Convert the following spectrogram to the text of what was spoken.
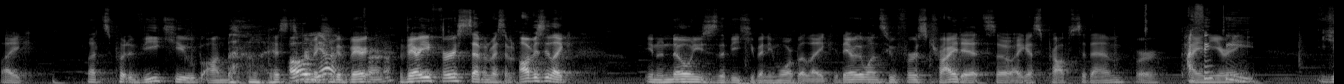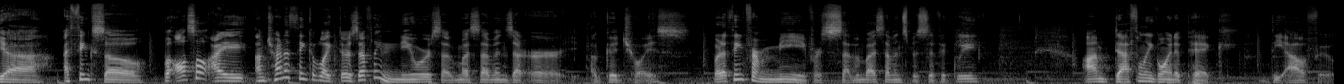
like let's put V Cube on the list Oh, for making yeah, the very very first seven by seven. Obviously, like you know, no one uses the V Cube anymore, but like they're the ones who first tried it, so I guess props to them for I think pioneering. the yeah, I think so. But also, I I'm trying to think of like there's definitely newer seven by sevens that are a good choice. But I think for me, for seven by seven specifically, I'm definitely going to pick the AoFu.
